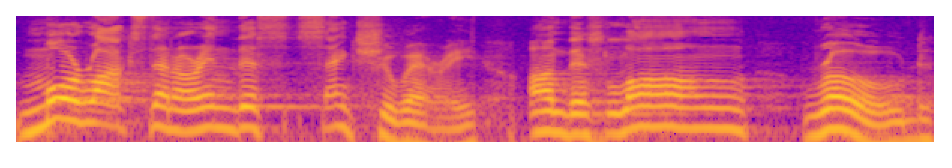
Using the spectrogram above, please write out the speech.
more rocks than are in this sanctuary on this long road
